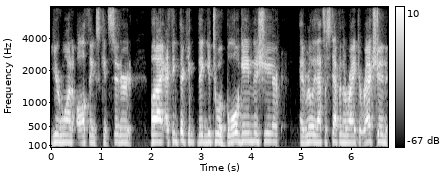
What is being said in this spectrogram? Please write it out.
year one, all things considered. But I, I think they can they can get to a bowl game this year, and really that's a step in the right direction.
